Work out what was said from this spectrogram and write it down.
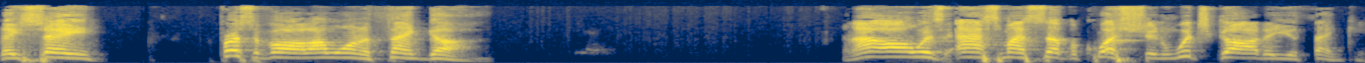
they say, first of all, I want to thank God. And I always ask myself a question, which God are you thanking?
